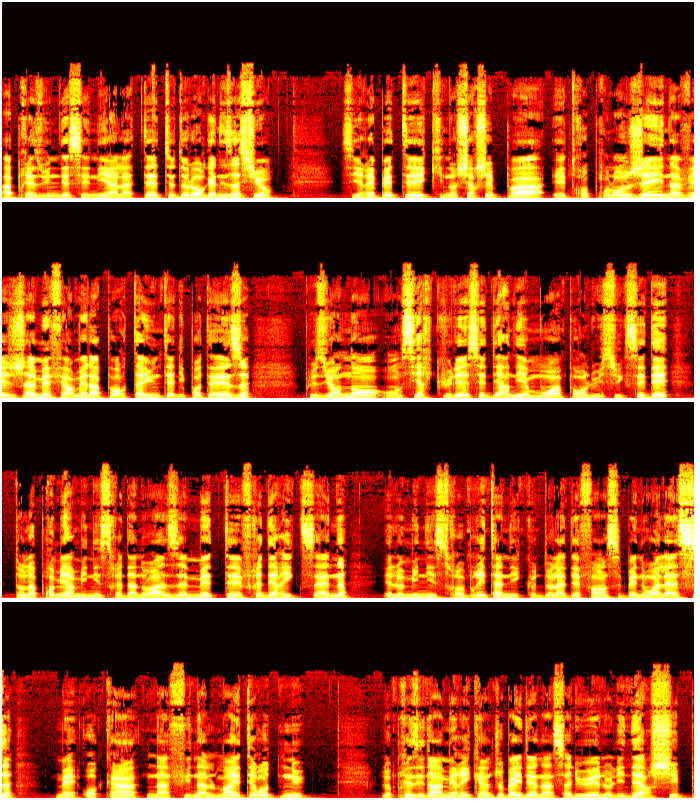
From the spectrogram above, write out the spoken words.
après une décennie à la tête de l'organisation. S'il répétait qu'il ne cherchait pas à être prolongé, il n'avait jamais fermé la porte à une telle hypothèse. Plusieurs noms ont circulé ces derniers mois pour lui succéder, dont la première ministre danoise Mette Frederiksen et le ministre britannique de la Défense Ben Wallace, mais aucun n'a finalement été retenu. Le président américain Joe Biden a salué le leadership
